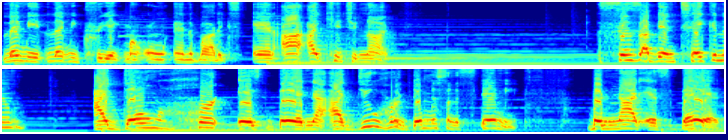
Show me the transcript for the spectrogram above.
Let me let me create my own antibiotics. And I, I kid you not, since I've been taking them, I don't hurt as bad. Now I do hurt, don't misunderstand me, but not as bad.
